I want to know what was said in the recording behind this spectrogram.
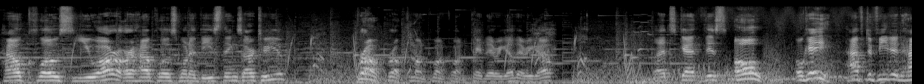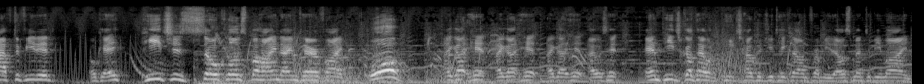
how close you are or how close one of these things are to you. Bro, bro, come on, come on, come on. Okay, there we go, there we go. Let's get this. Oh, okay. Half defeated, half defeated. Okay. Peach is so close behind, I'm terrified. Whoa! I got hit, I got hit, I got hit, I was hit. And Peach got that one. Peach, how could you take that one from me? That was meant to be mine.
